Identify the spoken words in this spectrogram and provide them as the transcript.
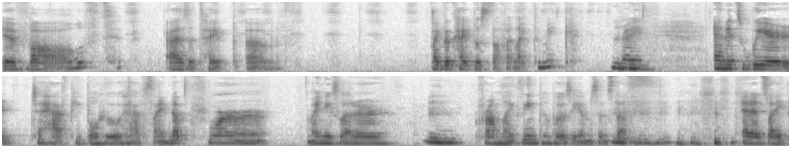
evolved as a type of like the type of stuff I like to make, right? And it's weird to have people who have signed up for my newsletter Mm-hmm. from like zine symposiums and stuff and it's like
